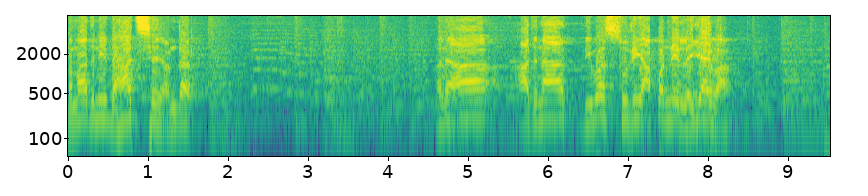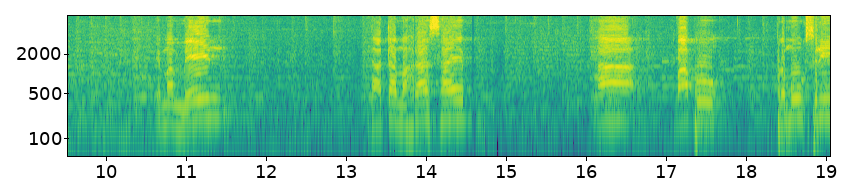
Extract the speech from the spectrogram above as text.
સમાજની દાજ છે અંદર અને આ આજના દિવસ સુધી આપણને લઈ આવ્યા. એમાં મેઇન દાતા મહારાજ સાહેબ, આ બાપુ પ્રમુખ શ્રી,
